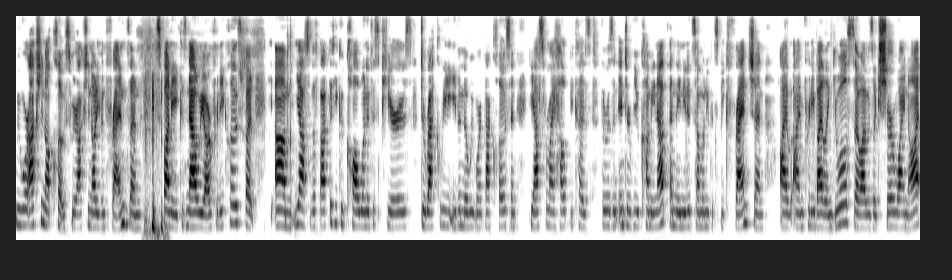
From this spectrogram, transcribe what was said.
We were actually not close. We were actually not even friends, and it's funny because now we are pretty close. But um, yeah, so the fact that he could call one of his peers directly, even though we weren't that close, and he asked for my help because there was an interview coming up and they needed someone who could speak French, and I, I'm pretty bilingual, so I was like, sure, why not?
